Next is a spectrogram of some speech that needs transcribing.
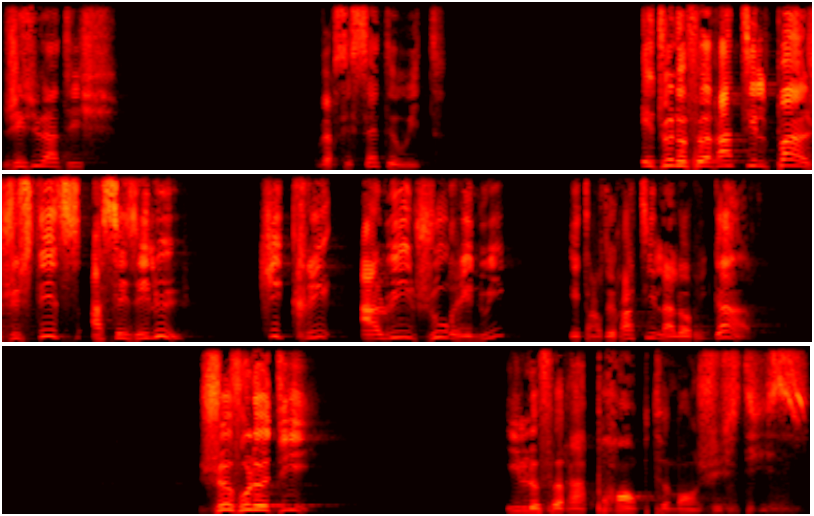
Jésus a dit, versets 7 et 8, Et Dieu ne fera-t-il pas justice à ses élus? Qui crient à lui jour et nuit et tardera-t-il à leur égard? Je vous le dis, il le fera promptement justice.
